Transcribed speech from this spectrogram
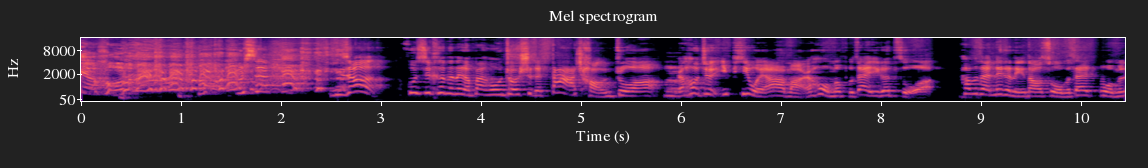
脸红了。不是，你知道呼吸科的那个办公桌是个大长桌，然后就一批为二嘛，然后我们不在一个组。他们在那个领导组，我们在我们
